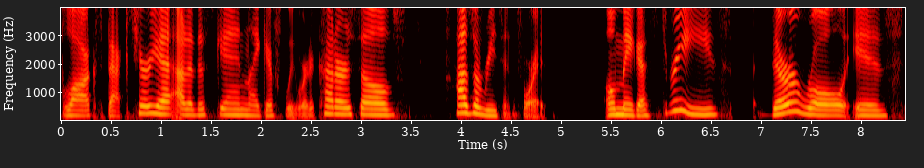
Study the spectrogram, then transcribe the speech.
blocks bacteria out of the skin. Like if we were to cut ourselves, has a reason for it. Omega 3s, their role is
